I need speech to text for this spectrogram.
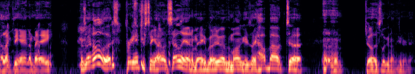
I like the anime. I was like, oh, that's pretty interesting. I don't sell anime, but I do have the manga. He's like, how about, uh, so I was looking on the internet.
